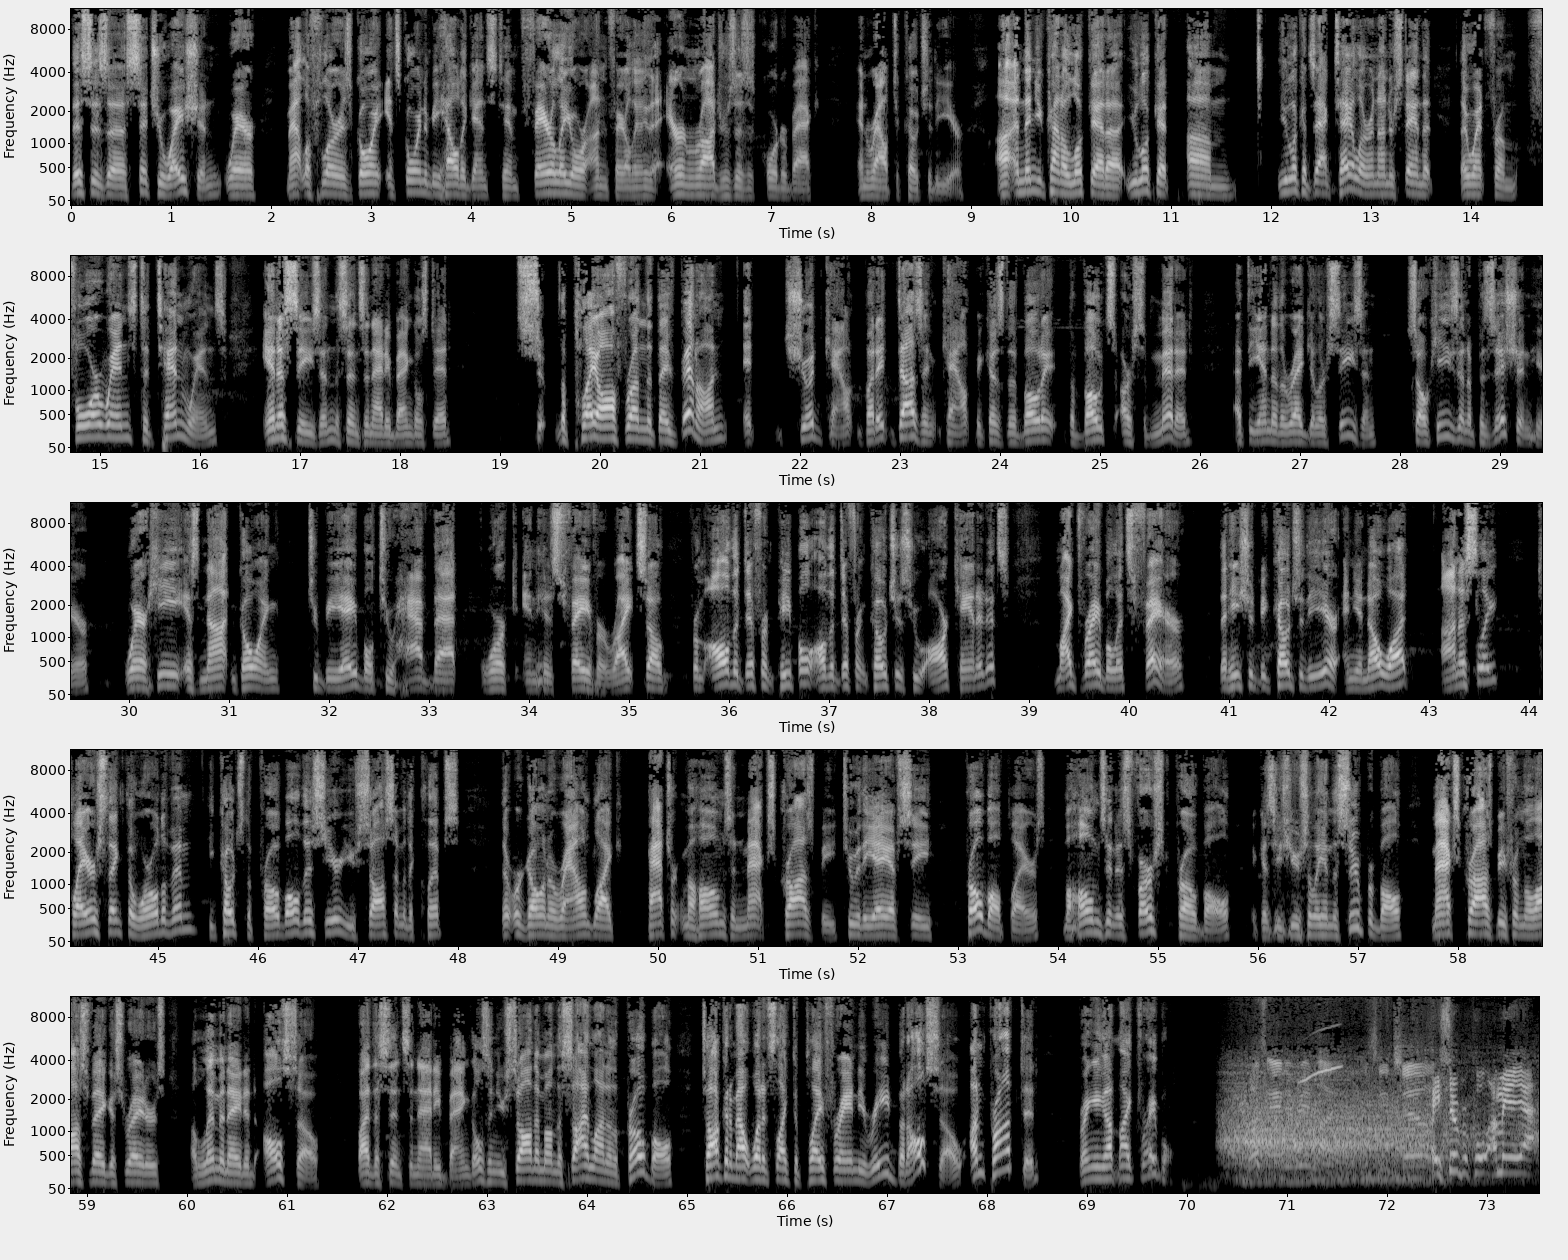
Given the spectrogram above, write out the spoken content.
this is a situation where Matt LaFleur is going, it's going to be held against him fairly or unfairly that Aaron Rodgers is his quarterback and route to coach of the year. Uh, and then you kind of look at, uh, you look at, um, you look at Zac Taylor and understand that they went from four wins to 10 wins in a season, the Cincinnati Bengals did. The playoff run that they've been on, it should count, but it doesn't count because the voting, the votes are submitted at the end of the regular season. So he's in a position here where he is not going to be able to have that work in his favor, right? So, from all the different people, all the different coaches who are candidates, Mike Vrabel, it's fair that he should be coach of the year. And you know what? Honestly, players think the world of him. He coached the Pro Bowl this year. You saw some of the clips that were going around, like Patrick Mahomes and Maxx Crosby, two of the AFC Pro Bowl players. Mahomes in his first Pro Bowl, because he's usually in the Super Bowl. Maxx Crosby from the Las Vegas Raiders, eliminated also by the Cincinnati Bengals. And you saw them on the sideline of the Pro Bowl talking about what it's like to play for Andy Reid, but also unprompted, bringing up Mike Vrabel. What's Andy Reid like? Is he chill? He's super cool. I mean, yeah,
